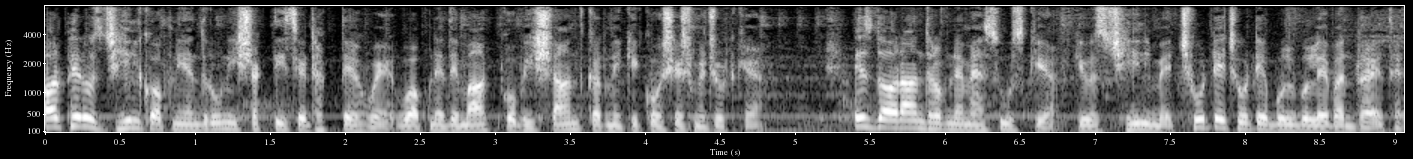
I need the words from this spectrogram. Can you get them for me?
और फिर उस झील को अपनी अंदरूनी शक्ति से ढकते हुए वो अपने दिमाग को भी शांत करने की कोशिश में जुट गया। इस दौरान ध्रुव ने महसूस किया कि उस झील में छोटे छोटे बुलबुले बन रहे थे,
